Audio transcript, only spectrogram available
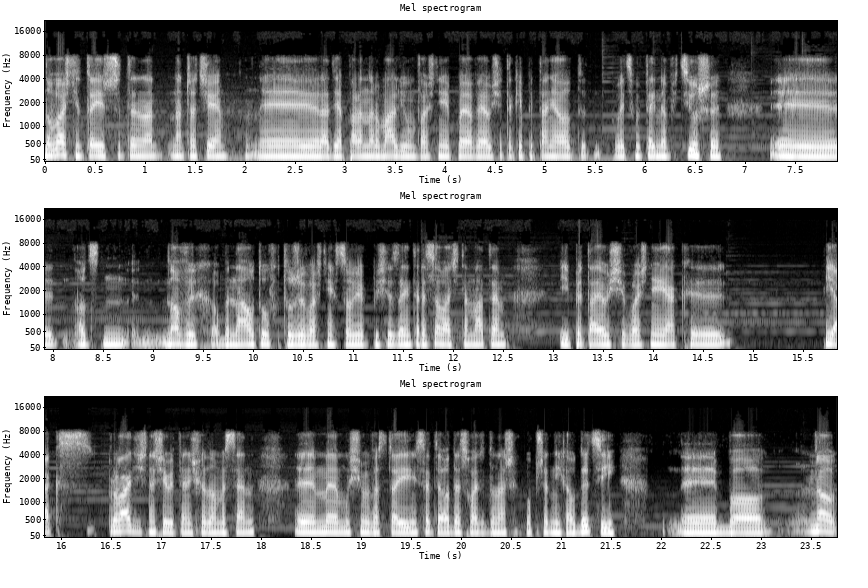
No właśnie, tutaj jeszcze te na, na czacie yy, Radia Paranormalium właśnie pojawiają się takie pytania od powiedzmy tutaj nowicjuszy, yy, od nowych obenautów, którzy właśnie chcą jakby się zainteresować tematem i pytają się właśnie jak, yy, jak sprowadzić na siebie ten świadomy sen. Yy, my musimy was tutaj niestety odesłać do naszych poprzednich audycji, yy, bo no,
